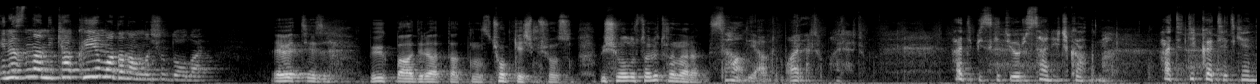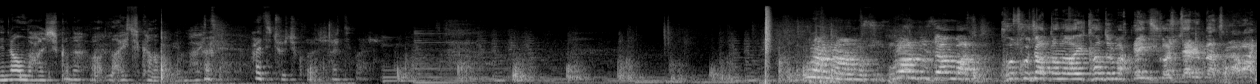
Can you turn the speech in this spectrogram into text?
En azından nikah kıyılmadan anlaşıldı olay. Evet teyze. Büyük badire atlattınız. Çok geçmiş olsun. Bir şey olursa lütfen ara. Sağ ol yavrum ararım ararım. Hadi biz gidiyoruz sen hiç kalkma. Hadi dikkat et kendine Allah aşkına. Vallahi hiç kalkmıyorum hadi. Hadi çocuklar hadi. Ulan namussuz, ulan düzenbaz. Koskoca attan ağayı kandırmak neymiş gösteririm ben sana bak.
